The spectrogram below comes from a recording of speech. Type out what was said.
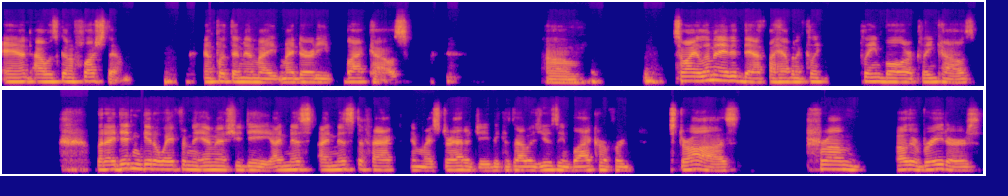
and I was going to flush them and put them in my my dirty black cows. Um, so I eliminated death by having a clean clean bull or clean cows but I didn't get away from the MSUD. I missed I missed a fact in my strategy because I was using black Hereford straws from other breeders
